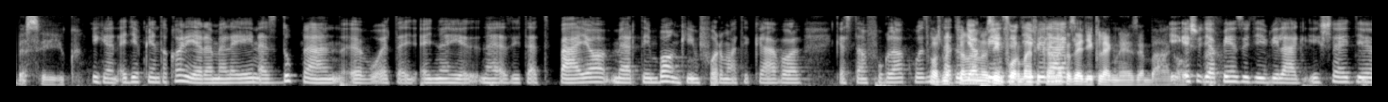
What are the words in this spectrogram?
beszéljük. Igen, egyébként a karrierem elején ez duplán volt egy, egy nehéz, nehezített pálya, mert én bankinformatikával kezdtem foglalkozni. Az Tehát ugye a az informatikának világ, az egyik legnehezebb ága. És ugye a pénzügyi világ is egy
